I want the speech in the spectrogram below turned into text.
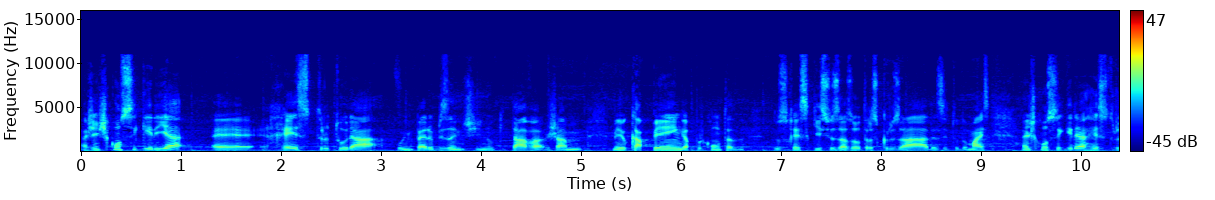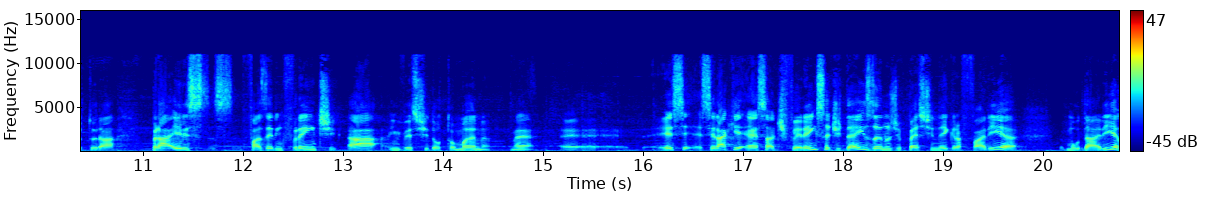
a gente conseguiria é, reestruturar o Império Bizantino, que estava já meio capenga por conta dos resquícios das outras cruzadas e tudo mais, a gente conseguiria reestruturar para eles fazerem frente à investida otomana, né? É, esse, será que essa diferença de 10 anos de peste negra faria, mudaria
